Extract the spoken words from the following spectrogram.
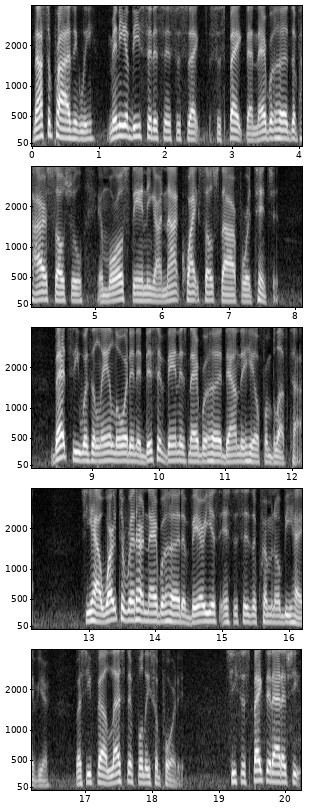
Not surprisingly, many of these citizens suspect, suspect that neighborhoods of higher social and moral standing are not quite so starved for attention. Betsy was a landlord in a disadvantaged neighborhood down the hill from Bluffton. She had worked to rid her neighborhood of various instances of criminal behavior, but she felt less than fully supported. She suspected that if she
